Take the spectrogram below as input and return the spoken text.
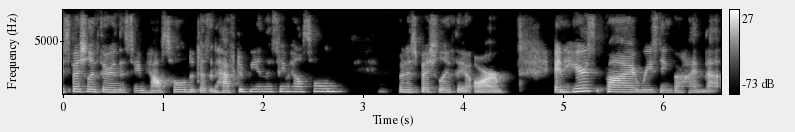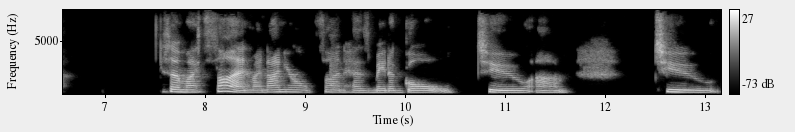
especially if they're in the same household. It doesn't have to be in the same household, but especially if they are. And here's my reasoning behind that. So my son, my nine year old son, has made a goal to um, to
